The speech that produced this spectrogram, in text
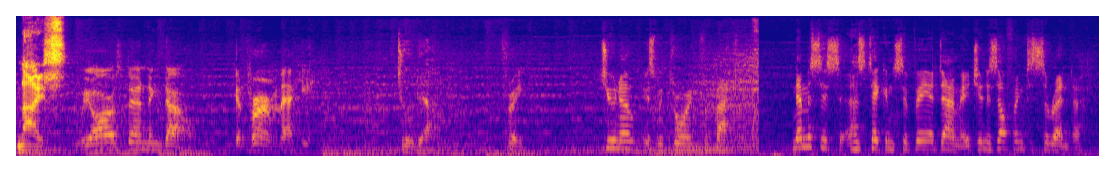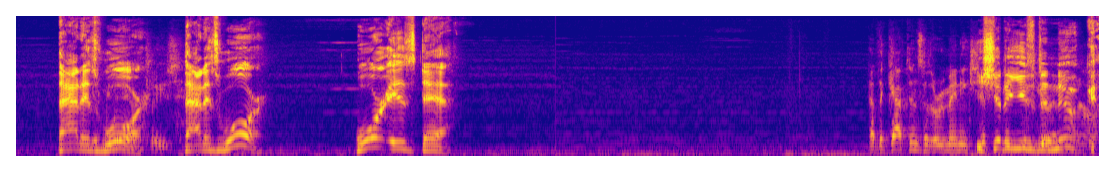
Nice. We are standing down. Confirm, Mackie. Two down. Three. Juno is withdrawing from battle. Nemesis has taken severe damage and is offering to surrender. That is war. That is war. War is death. Have the captains of the remaining ships. You should have used a here in one nuke.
